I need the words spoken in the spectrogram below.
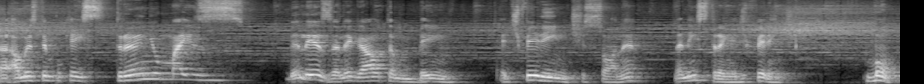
ao mesmo tempo que é estranho, mas beleza, é legal também. É diferente só, né? Não é nem estranho, é diferente. Bom,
